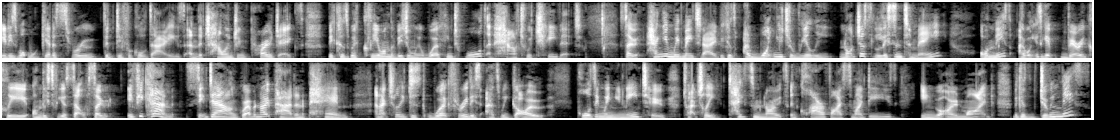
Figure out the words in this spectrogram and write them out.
It is what will get us through the difficult days and the challenging projects because we're clear on the vision we're working towards and how to achieve it. So hang in with me today because I want you to really not just listen to me on this, I want you to get very clear on this for yourself. So if you can, sit down, grab a notepad and a pen and actually just work through this as we go, pausing when you need to, to actually take some notes and clarify some ideas in your own mind. Because doing this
